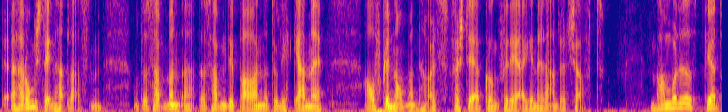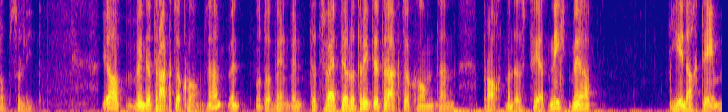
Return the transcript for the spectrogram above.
herumstehen hat lassen. Und das, hat man, das haben die Bauern natürlich gerne aufgenommen als Verstärkung für die eigene Landwirtschaft. Wann wurde das Pferd obsolet? Ja, wenn der Traktor kommt, ne? wenn, oder wenn, wenn der zweite oder dritte Traktor kommt, dann braucht man das Pferd nicht mehr. Je nachdem,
